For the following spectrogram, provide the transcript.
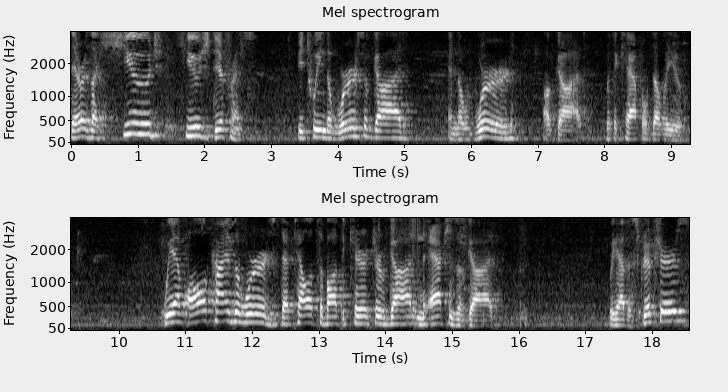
there is a huge, huge difference between the words of God and the Word of God with a capital W. We have all kinds of words that tell us about the character of God and the actions of God. We have the scriptures,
